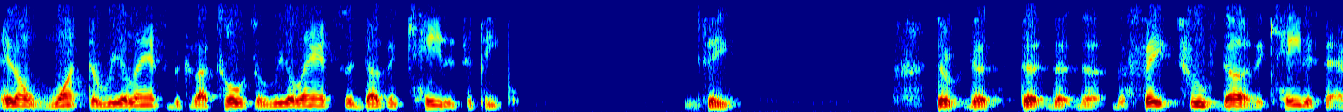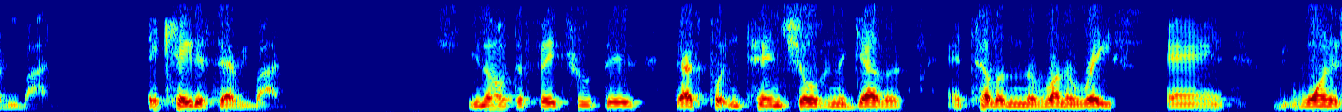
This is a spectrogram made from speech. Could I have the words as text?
They don't want the real answer because I told you the real answer doesn't cater to people. You see, the the the the the, the fake truth does. It caters to everybody. It caters to everybody. You know what the fake truth is? That's putting ten children together and telling them to run a race, and one is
